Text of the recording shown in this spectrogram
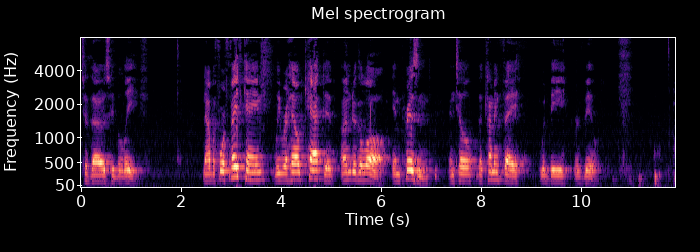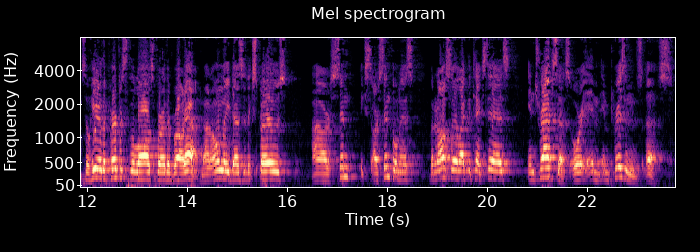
to those who believe. Now before faith came, we were held captive under the law, imprisoned until the coming faith would be revealed. So here the purpose of the law is further brought out. Not only does it expose our sin, our sinfulness, but it also, like the text says, entraps us or Im- imprisons us.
